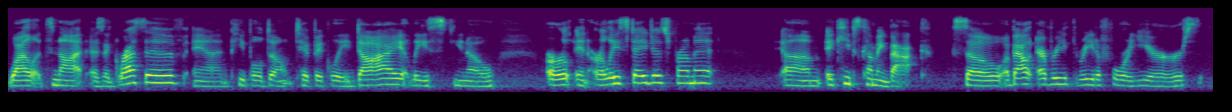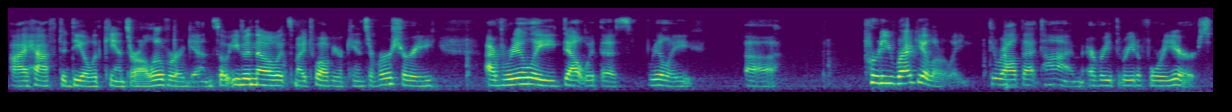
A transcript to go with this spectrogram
while it's not as aggressive and people don't typically die, at least, you know, early, in early stages from it, um, it keeps coming back. So, about every three to four years, I have to deal with cancer all over again. So, even though it's my 12 year cancerversary, I've really dealt with this really uh, pretty regularly throughout that time, every three to four years.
